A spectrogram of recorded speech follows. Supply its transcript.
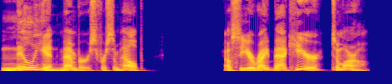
million members for some help. I'll see you right back here tomorrow.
